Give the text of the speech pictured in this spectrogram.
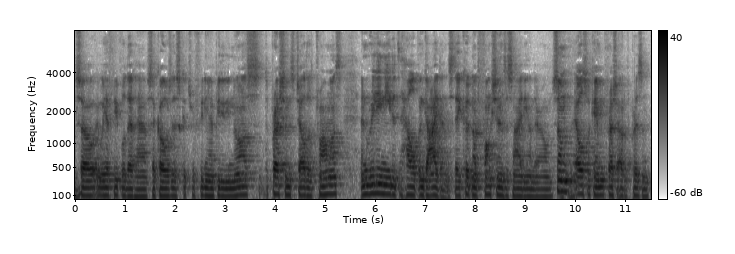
So we have people that have psychosis, schizophrenia, PDD-NOS, depressions, childhood traumas, and really needed help and guidance. They could not function in society on their own. Some also came fresh out of prison.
